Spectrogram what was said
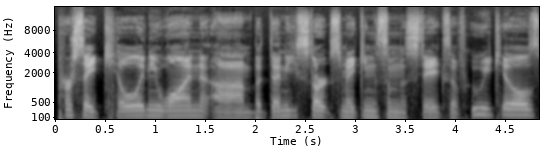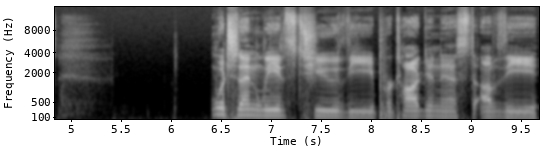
per se kill anyone um, but then he starts making some mistakes of who he kills which then leads to the protagonist of the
